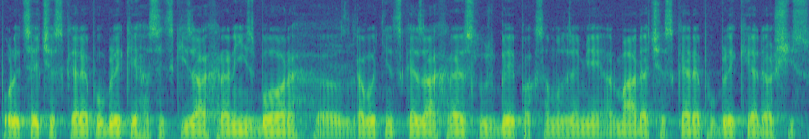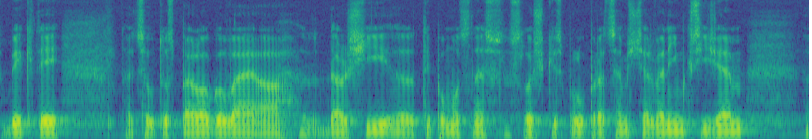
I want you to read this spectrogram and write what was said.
Policie České republiky, Hasičský záchranný sbor, eh, zdravotnické záchranné služby, pak samozřejmě i armáda České republiky a další subjekty, ať jsou to spelogové a další eh, ty pomocné složky spolupracujeme s Červeným křížem. Eh,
